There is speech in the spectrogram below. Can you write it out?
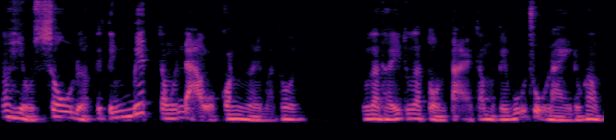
Nó hiểu sâu được cái tính biết trong cái đạo của con người mà thôi. Chúng ta thấy chúng ta tồn tại trong một cái vũ trụ này, đúng không?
